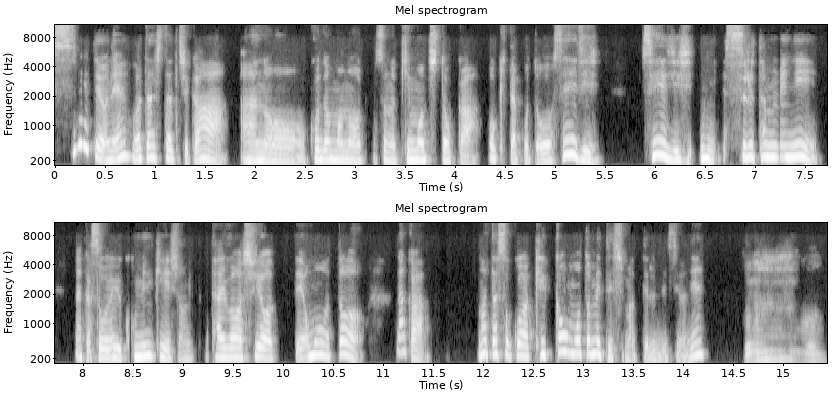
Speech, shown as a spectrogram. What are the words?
すべてをね、私たちが、あの、子供のその気持ちとか、起きたことを整理、整理しするために、なんかそういうコミュニケーション、対話をしようって思うと、なんか、またそこは結果を求めてしまってるんですよね。うん。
